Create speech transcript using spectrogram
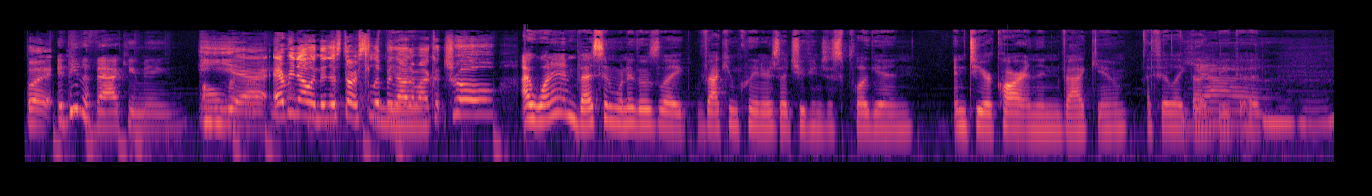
But It'd be the vacuuming. Oh my God, yeah, every now and then vacuuming. it starts slipping out of my control. I want to invest in one of those like vacuum cleaners that you can just plug in into your car and then vacuum. I feel like that'd be good. Mm-hmm.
